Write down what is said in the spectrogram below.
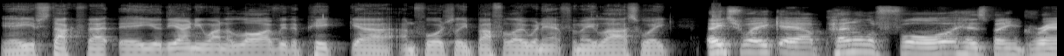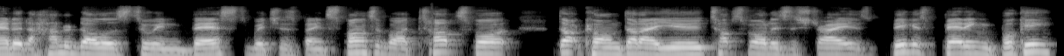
Yeah, you've stuck fat there. You're the only one alive with a pick. Uh, unfortunately, Buffalo went out for me last week. Each week, our panel of four has been granted $100 to invest, which has been sponsored by topsport.com.au. Topsport is Australia's biggest betting bookie.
